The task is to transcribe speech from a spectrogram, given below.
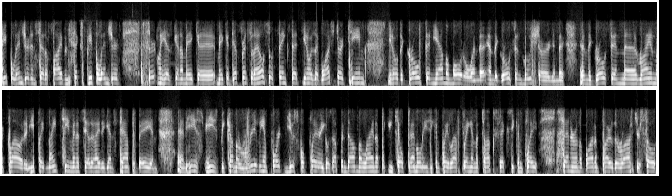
people injured instead of five and six people injured, certainly is going to make a make a difference. And I also think that you know, as I've watched our team, you know, the growth in Yamamoto and the and the growth in Bouchard and the and the growth in uh, Ryan McLeod, and he played 19 minutes the other night against Tampa Bay, and and he's he's become a really important, useful player. He goes up and down the lineup. He can kill penalties. He can play left wing in the top six. He can play center in the bottom part of the roster. So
